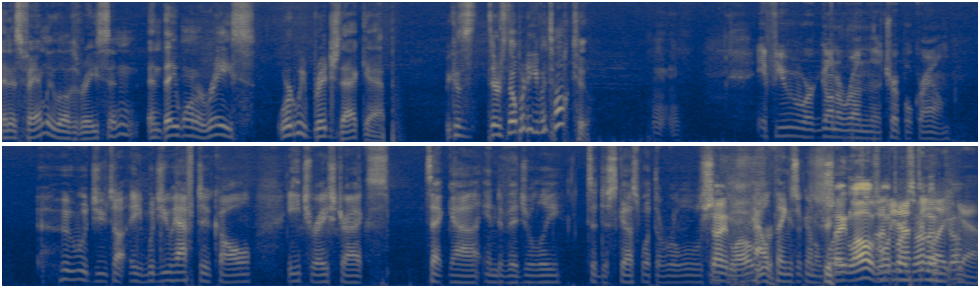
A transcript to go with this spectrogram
and his family loves racing and they want to race? Where do we bridge that gap? Because there's nobody to even talk to. if you were going to run the Triple Crown, who would you talk? Eh, would you have to call each racetrack's tech guy individually to discuss what the rules, Shane Law. how things are going to work? Shane Law's the I only mean, person I feel know. like, yeah.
